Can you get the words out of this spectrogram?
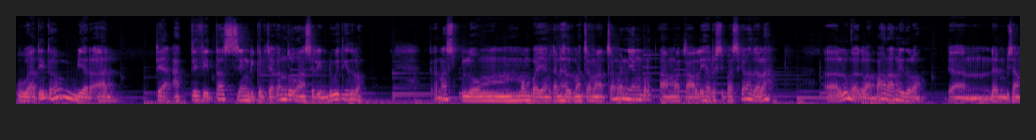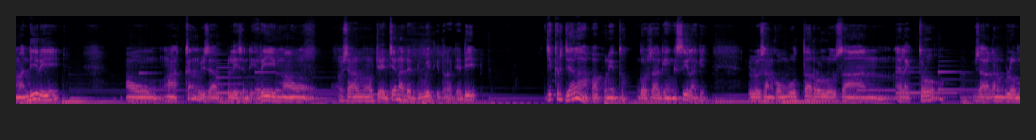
buat itu biar ada aktivitas yang dikerjakan untuk ngasilin duit gitu loh. Karena sebelum membayangkan hal macam-macam kan yang pertama kali harus dipastikan adalah uh, lu nggak kelaparan gitu loh. Dan dan bisa mandiri mau makan bisa beli sendiri mau misalnya mau jajan ada duit gitu loh jadi ya kerjalah apa pun itu. Nggak usah gengsi lagi. Lulusan komputer lulusan elektro misalkan belum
